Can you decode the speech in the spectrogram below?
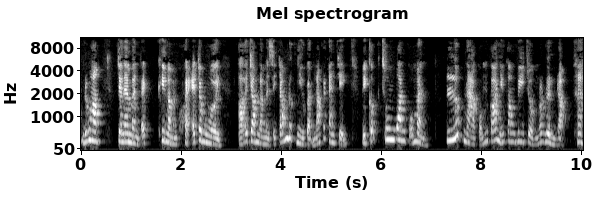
Đúng không? Cho nên mình phải khi mà mình khỏe trong người ở trong là mình sẽ chống được nhiều bệnh lắm các anh chị. Vì có, xung quanh của mình lúc nào cũng có những con vi trùng nó rình rập.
